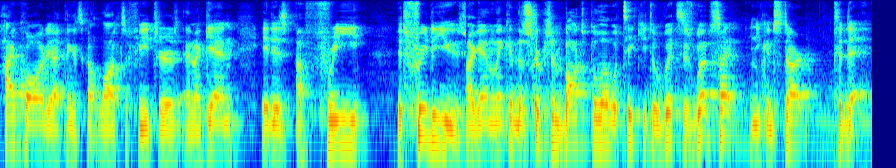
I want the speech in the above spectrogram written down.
high quality. I think it's got lots of features. And again, it is a free, it's free to use. Again, link in the description box below will take you to Wix's website and you can start today.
